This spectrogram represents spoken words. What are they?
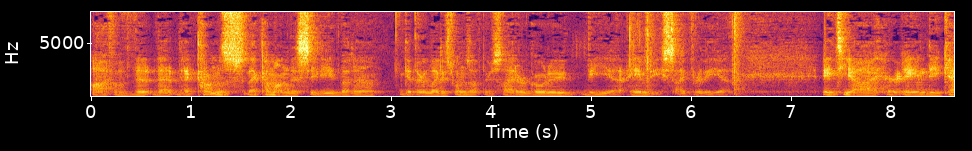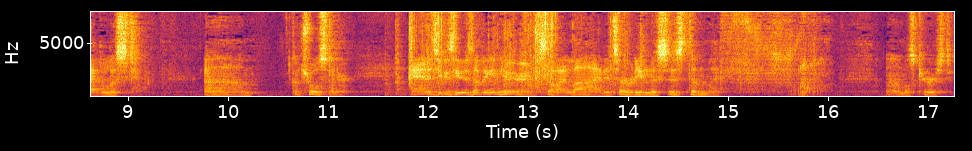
off of the that, that comes that come on this CD, but uh, get their latest ones off their site, or go to the uh, AMD site for the uh, ATI or AMD Catalyst um, Control Center. And as you can see, there's nothing in here, so I lied. It's already in the system. I, I almost cursed.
